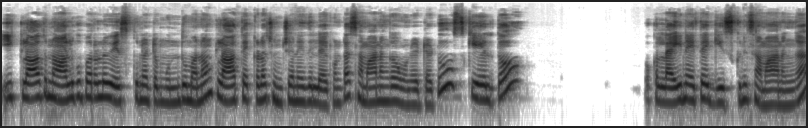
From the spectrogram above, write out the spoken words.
ఈ క్లాత్ నాలుగు పొరలు వేసుకున్నట్టు ముందు మనం క్లాత్ ఎక్కడ చుంచనేది లేకుండా సమానంగా ఉండేటట్టు స్కేల్తో ఒక లైన్ అయితే గీసుకుని సమానంగా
